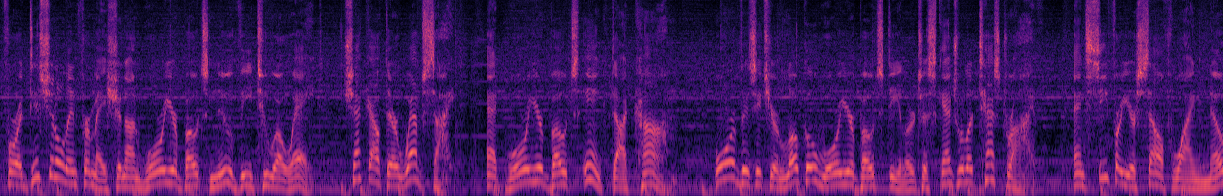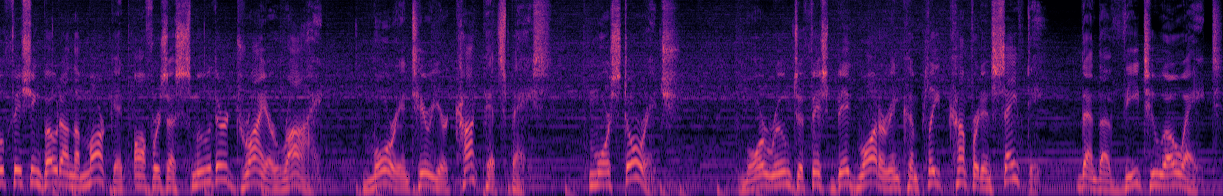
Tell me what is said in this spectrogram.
For additional information on Warrior Boats' new V208, check out their website at warriorboatsinc.com or visit your local Warrior Boats dealer to schedule a test drive and see for yourself why no fishing boat on the market offers a smoother, drier ride, more interior cockpit space, more storage, more room to fish big water in complete comfort and safety than the V208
